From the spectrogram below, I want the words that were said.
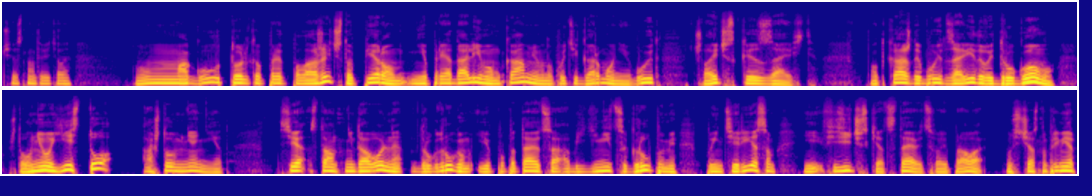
честно ответил я. Ну, могу только предположить, что первым непреодолимым камнем на пути гармонии будет человеческая зависть. Вот каждый будет завидовать другому, что у него есть то, а что у меня нет. Все станут недовольны друг другом и попытаются объединиться группами по интересам и физически отстаивать свои права. Ну, сейчас, например,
